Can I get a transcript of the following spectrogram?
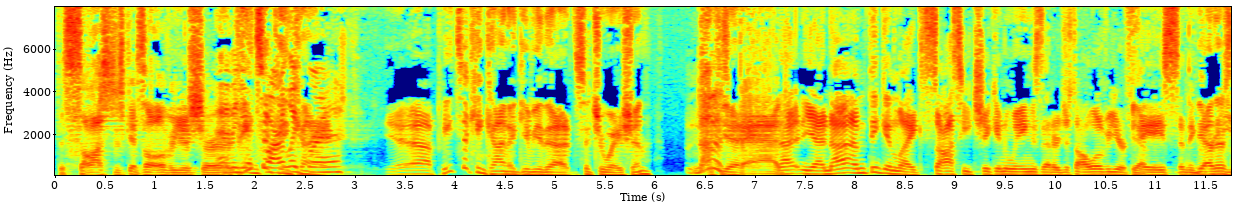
the sauce just gets all over your shirt. And then you have Pizza garlic kinda- bread. Yeah, pizza can kind of give you that situation. Not as bad. Not, yeah, not, I'm thinking like saucy chicken wings that are just all over your face. And the grease.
